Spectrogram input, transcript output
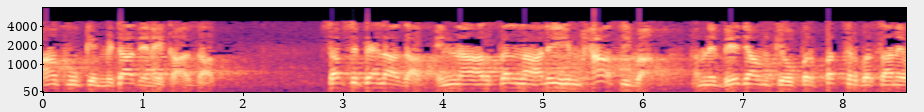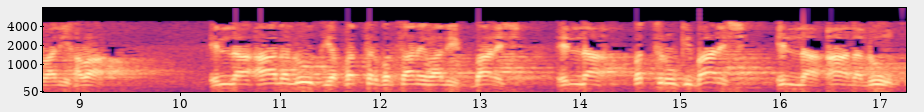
آنکھوں کے مٹا دینے کا عذاب۔ سب سے پہلا عذاب، انا ارسلنا علیہم حاصبا۔ ہم نے بھیجا ان کے اوپر پتھر برسانے والی ہوا۔ اللہ آل لوت یا پتھر برسانے والی بارش۔ اللہ پتھروں کی بارش اللہ آل لوت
